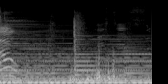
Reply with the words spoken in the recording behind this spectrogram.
go.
